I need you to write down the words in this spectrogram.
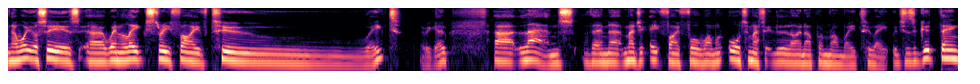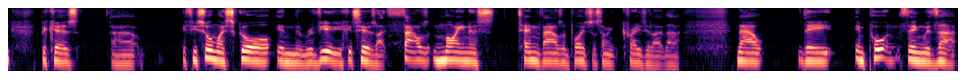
Now, what you'll see is uh, when Lakes 3528, there we go, uh, lands, then uh, Magic 8541 will automatically line up on runway 28, which is a good thing because uh, if you saw my score in the review, you could see it was like thousand minus 10,000 points or something crazy like that. Now, the important thing with that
